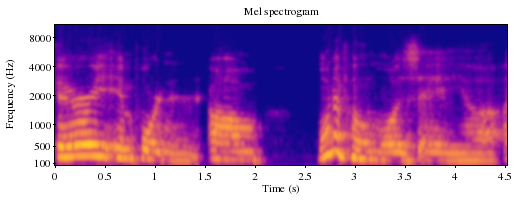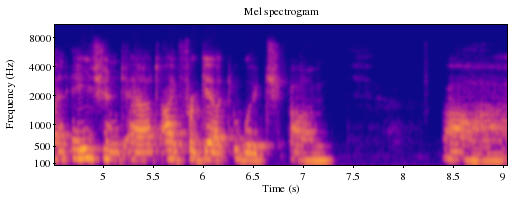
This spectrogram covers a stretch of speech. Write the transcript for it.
very important. Um, one of whom was a uh, an agent at I forget which um, uh,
